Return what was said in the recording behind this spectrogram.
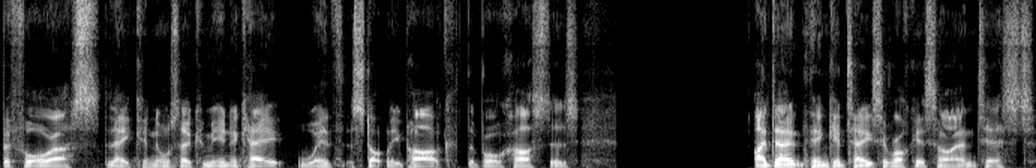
before us, they can also communicate with Stockley Park, the broadcasters. I don't think it takes a rocket scientist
